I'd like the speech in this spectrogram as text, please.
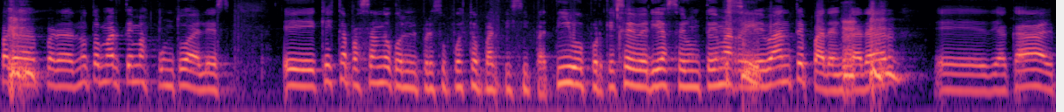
para, para no tomar temas puntuales, eh, qué está pasando con el presupuesto participativo? Porque ese debería ser un tema relevante para encarar eh, de acá al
